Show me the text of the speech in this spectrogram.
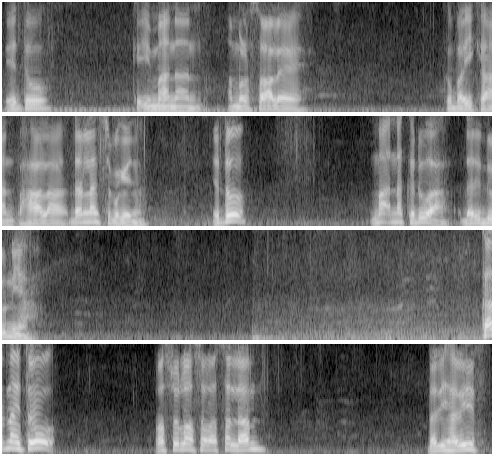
Yaitu keimanan, amal saleh, kebaikan, pahala, dan lain sebagainya. Itu makna kedua dari dunia. Karena itu Rasulullah SAW dari hadis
